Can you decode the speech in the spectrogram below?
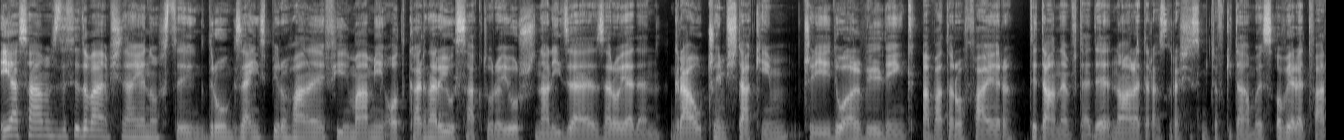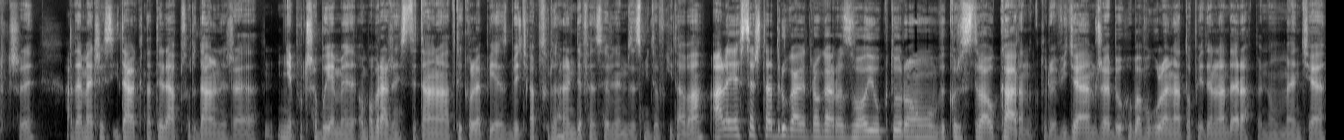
I ja sam zdecydowałem się na jedną z tych dróg zainspirowany filmami od Carnariusa, który już na lidze 01 grał czymś takim, czyli dual wielding Avatar of Fire Tytanem wtedy, no ale teraz gra się Smith of Kitama, bo jest o wiele twardszy, a damage jest i tak na tyle absurdalny, że nie potrzebujemy obrażeń z Tytana, tylko lepiej jest być absurdalnie defensywnym ze Smith of Kitaba. Ale jest też ta druga droga rozwoju, którą wykorzystywał Karn, który widziałem, że był chyba w ogóle na top 1 ladera w pewnym momencie.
